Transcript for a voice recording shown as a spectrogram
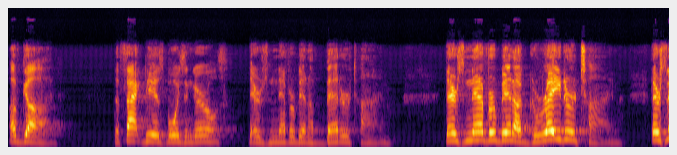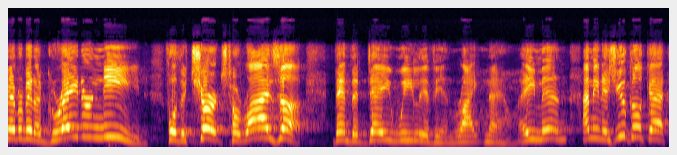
of God. The fact is, boys and girls, there's never been a better time. There's never been a greater time. There's never been a greater need for the church to rise up than the day we live in right now. Amen. I mean, as you look at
